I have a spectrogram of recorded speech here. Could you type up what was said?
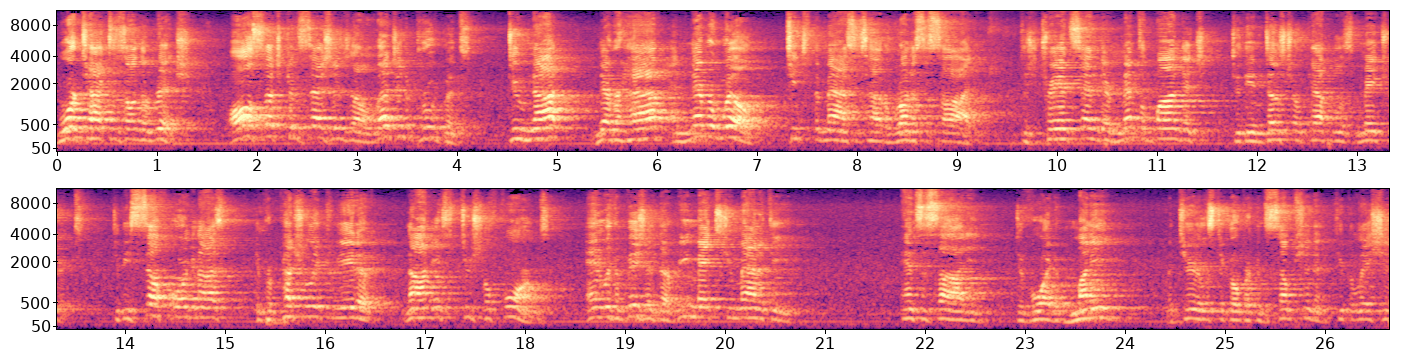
more taxes on the rich, all such concessions and alleged improvements do not, never have, and never will teach the masses how to run a society, to transcend their mental bondage to the industrial capitalist matrix, to be self-organized in perpetually creative, non-institutional forms, and with a vision that remakes humanity and society devoid of money, materialistic overconsumption and accumulation,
